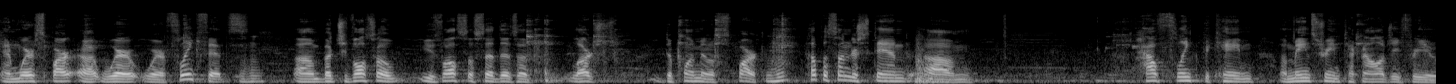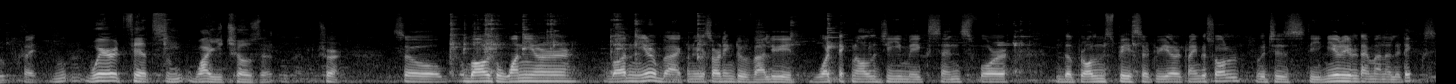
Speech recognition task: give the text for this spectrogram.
and where Spark, uh, where where Flink fits. Mm-hmm. Um, but you've also you've also said there's a large deployment of Spark. Mm-hmm. Help us understand um, how Flink became a mainstream technology for you, Right. where it fits, and why you chose it. Sure. So about one year, about a year back, when we were starting to evaluate what technology makes sense for the problem space that we are trying to solve, which is the near real-time analytics,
